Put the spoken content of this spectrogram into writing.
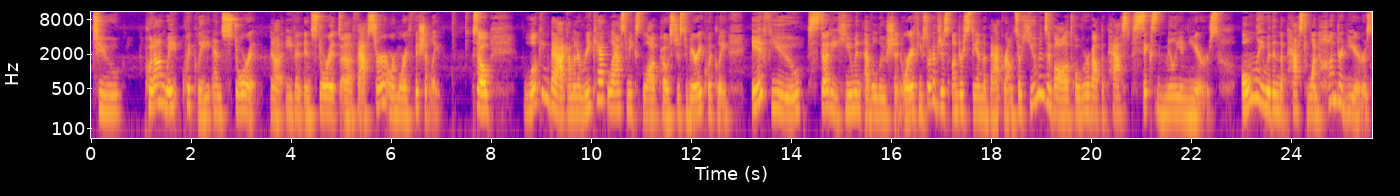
to put on weight quickly and store it uh, even and store it uh, faster or more efficiently. So, looking back, I'm going to recap last week's blog post just very quickly. If you study human evolution, or if you sort of just understand the background, so humans evolved over about the past six million years only within the past 100 years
